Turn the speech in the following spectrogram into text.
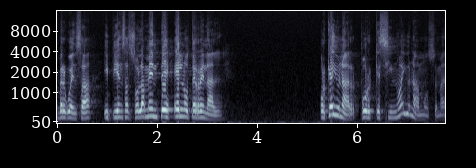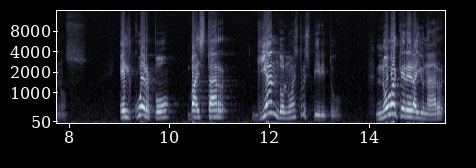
vergüenza y piensa solamente en lo terrenal. ¿Por qué ayunar? Porque si no ayunamos, hermanos, el cuerpo va a estar guiando nuestro espíritu no va a querer ayunar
